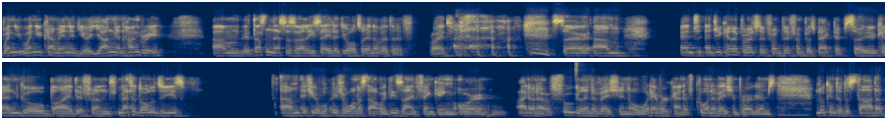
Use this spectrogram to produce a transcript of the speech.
when you when you come in and you're young and hungry, um, it doesn't necessarily say that you're also innovative, right? so um, and and you can approach it from different perspectives. So you can go by different methodologies. Um, if you if you want to start with design thinking or I don't know frugal innovation or whatever kind of co-innovation programs, look into the startup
